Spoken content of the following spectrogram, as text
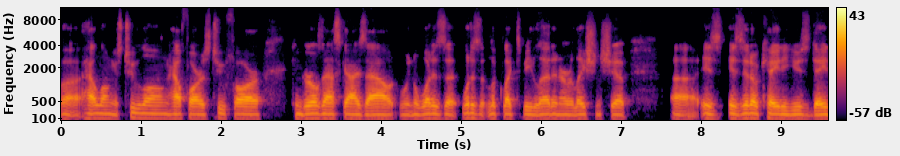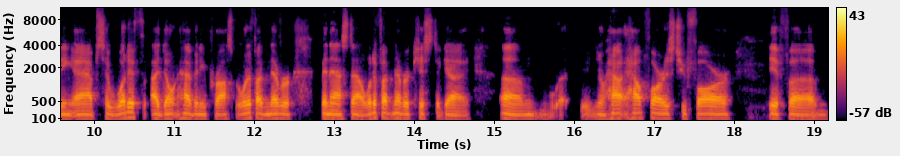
uh, how long is too long? How far is too far? Can girls ask guys out? You know, what is it? What does it look like to be led in a relationship? Uh, is is it okay to use dating apps? What if I don't have any prospect? What if I've never been asked out? What if I've never kissed a guy? um, you know how how far is too far if um,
